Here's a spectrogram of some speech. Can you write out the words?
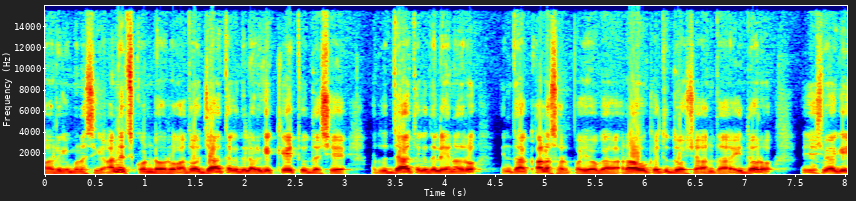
ಅವರಿಗೆ ಮನಸ್ಸಿಗೆ ಅನಿಸ್ಕೊಂಡವರು, ಅಥವಾ ಜಾತಕದಲ್ಲಿ ಅವರಿಗೆ ಕೇತು ದಶೆ ಅಥವಾ ಜಾತಕದಲ್ಲಿ ಏನಾದರೂ ಇಂತಹ ಕಾಲಸರ್ಪ ಯೋಗ, ರಾಹು, ಕೇತು ದೋಷ ಅಂತ ಇದ್ದವರು, ವಿಶೇಷವಾಗಿ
